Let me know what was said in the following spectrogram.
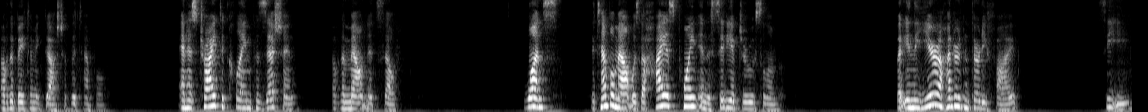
of the Beit HaMikdash, of the temple and has tried to claim possession of the mountain itself. Once, the Temple Mount was the highest point in the city of Jerusalem. But in the year 135 CE,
